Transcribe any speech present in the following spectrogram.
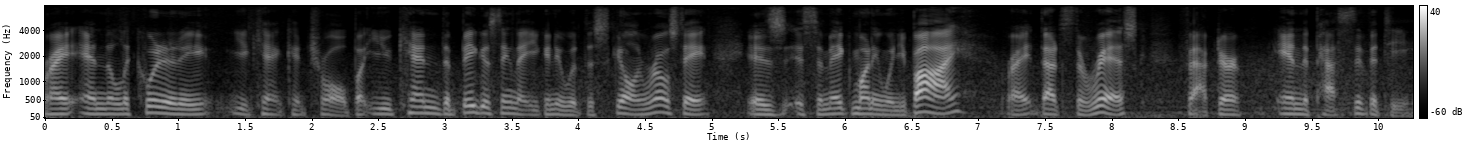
right? And the liquidity you can't control, but you can, the biggest thing that you can do with the skill in real estate is, is to make money when you buy, right? That's the risk factor and the passivity.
